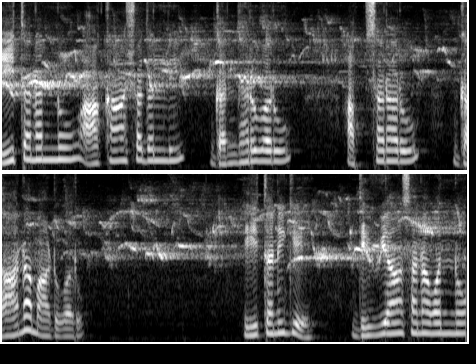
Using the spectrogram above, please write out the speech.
ಈತನನ್ನು ಆಕಾಶದಲ್ಲಿ ಗಂಧರ್ವರು, ಅಪ್ಸರರು ಗಾನ ಮಾಡುವರು ಈತನಿಗೆ ದಿವ್ಯಾಸನವನ್ನೋ,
